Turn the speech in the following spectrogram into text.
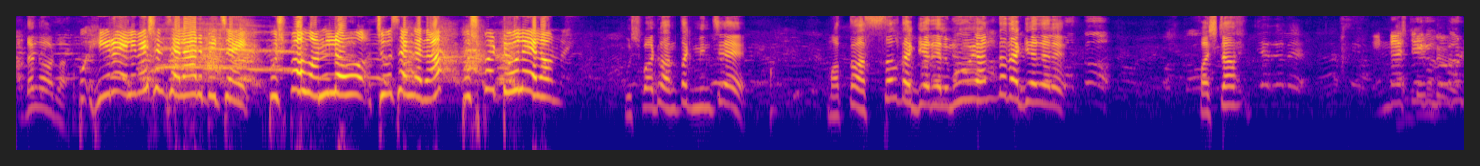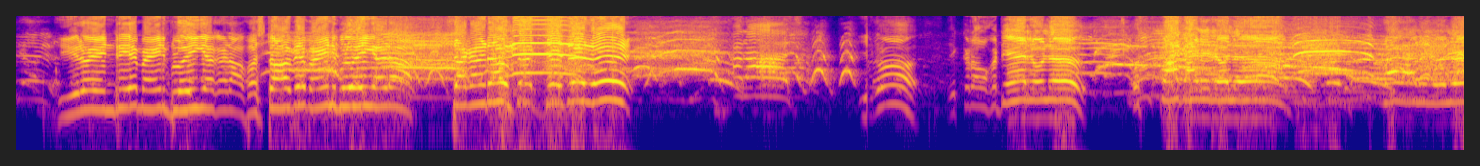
అర్థం కావట్లా? పు- హీరో ఎలివేషన్స్ ఎలా అనిపించాయి? పుష్ప వన్లో చూసాం కదా పుష్ప టూ లో ఎలా ఉన్నాయి? పుష్ప టూ అంతకు మించే మొత్తం అస్సలు తగ్గేదేలే. మూవీ అంతా తగ్గేదేలే. First half hero entry mind blowing అక్కడ. ఫస్ట్ హాఫ్ మైండ్ బ్లోయింగ్ అక్కడ. సెకండ్ హాఫ్ చేసేది. ఇదిగో ఇక్కడ ఒకటే రోలు పుష్పగాడి రోలు పుష్పగాడి రోలు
